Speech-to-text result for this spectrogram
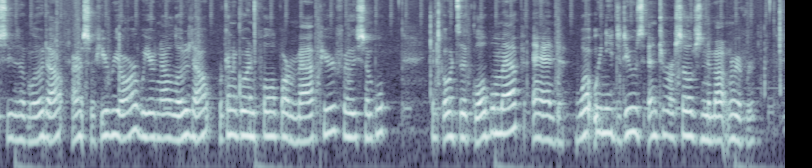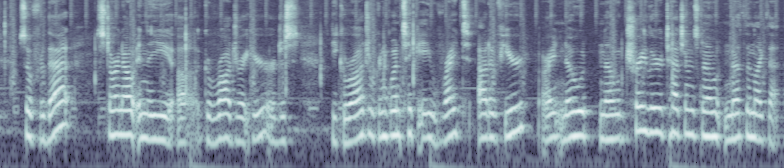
as soon as I'm loaded out. Alright, so here we are. We are now loaded out. We're going to go ahead and pull up our map here. Fairly simple. Going to go into the global map. And what we need to do is enter ourselves into Mountain River. So for that, starting out in the uh, garage right here, or just the garage, we're going to go and take a right out of here. Alright, no, no trailer attachments, no, nothing like that.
